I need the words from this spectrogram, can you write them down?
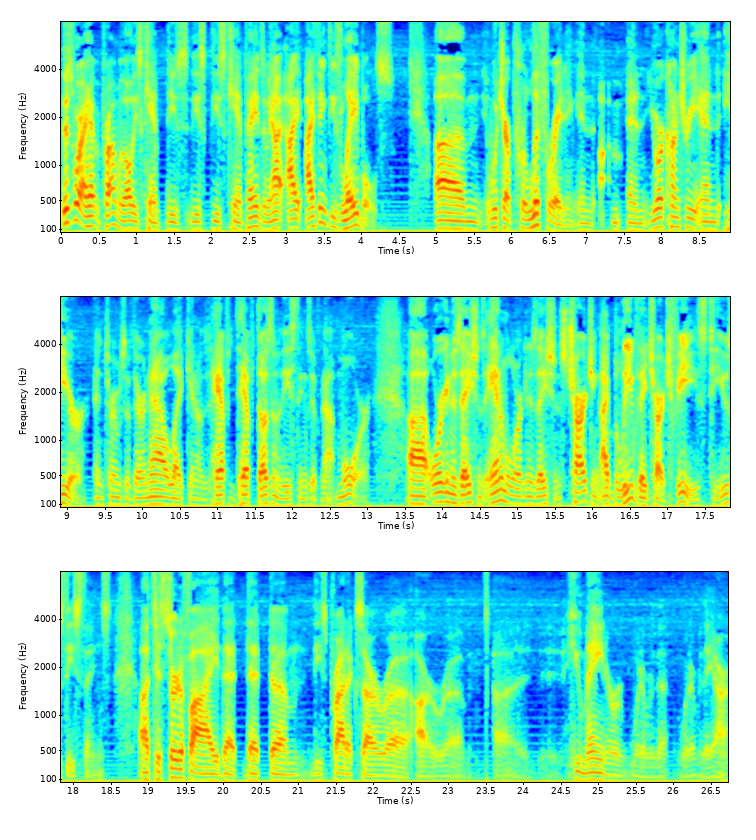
this is where I have a problem with all these camp these these these campaigns. I mean, I, I, I think these labels um, which are proliferating in in your country and here in terms of there are now like you know half half dozen of these things, if not more. Uh, organizations, animal organizations, charging. I believe they charge fees to use these things uh, to certify that that um, these products are uh, are uh, uh, humane or whatever that whatever they are,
